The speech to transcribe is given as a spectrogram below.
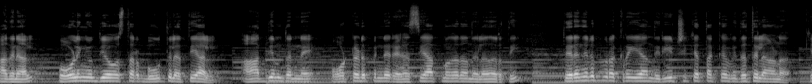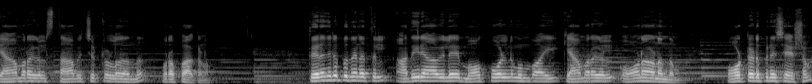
അതിനാൽ പോളിംഗ് ഉദ്യോഗസ്ഥർ ബൂത്തിലെത്തിയാൽ ആദ്യം തന്നെ വോട്ടെടുപ്പിന്റെ രഹസ്യാത്മകത നിലനിർത്തി തിരഞ്ഞെടുപ്പ് പ്രക്രിയ നിരീക്ഷിക്കത്തക്ക വിധത്തിലാണ് ക്യാമറകൾ സ്ഥാപിച്ചിട്ടുള്ളതെന്ന് ഉറപ്പാക്കണം. തിരഞ്ഞെടുപ്പ് ദിനത്തിൽ അതിരാവിലെ മോക്ക് പോളിന് മുമ്പായി ക്യാമറകൾ ഓണാണെന്നും വോട്ടെടുപ്പിന് ശേഷം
